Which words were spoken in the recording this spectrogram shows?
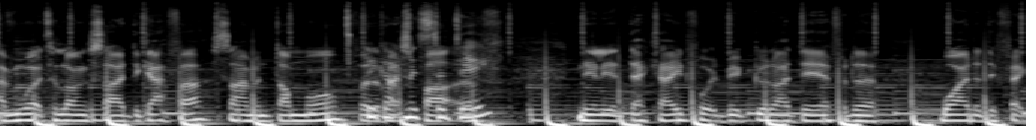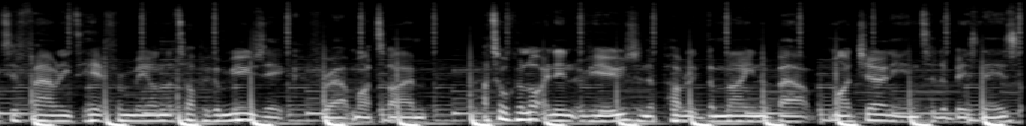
having worked alongside the gaffer Simon Dunmore for Big the best Mr. part D. of nearly a decade, thought it'd be a good idea for the wider Defected family to hear from me on the topic of music throughout my time. I talk a lot in interviews in the public domain about my journey into the business,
